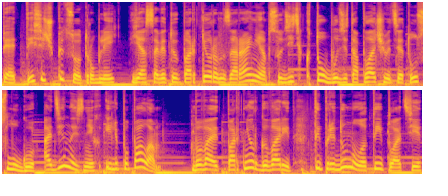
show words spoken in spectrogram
5 500 рублей. Я советую партнерам заранее обсудить, кто будет оплачивать эту услугу, один из них или пополам. Бывает, партнер говорит, ты придумала, ты и плати,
